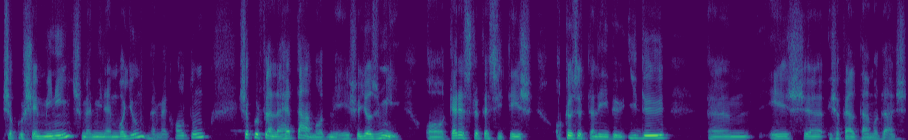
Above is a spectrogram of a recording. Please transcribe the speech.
és akkor semmi nincs, mert mi nem vagyunk, mert meghaltunk, és akkor fel lehet támadni, és hogy az mi? A keresztrefeszítés, a közötte lévő idő, és, és a feltámadás.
